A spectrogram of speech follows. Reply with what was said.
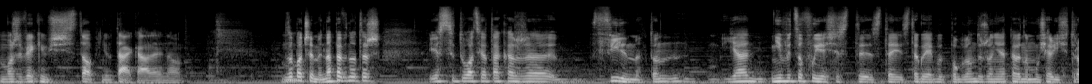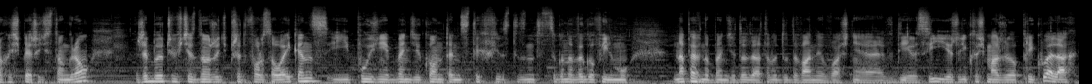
Może w jakimś stopniu, tak, ale no. Zobaczymy. Na pewno też jest sytuacja taka, że film, to ja nie wycofuję się z, ty, z, tej, z tego jakby poglądu, że oni na pewno musieli się trochę śpieszyć z tą grą, żeby oczywiście zdążyć przed Force Awakens i później będzie content z, tych, z, te- z tego nowego filmu, na pewno będzie doda- dodawany właśnie w DLC i jeżeli ktoś marzy o prequelach,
